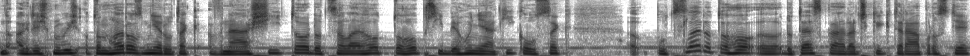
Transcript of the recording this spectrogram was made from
No a když mluvíš o tomhle rozměru, tak vnáší to do celého toho příběhu nějaký kousek eh, pucle do, toho, eh, do té skládačky, která prostě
